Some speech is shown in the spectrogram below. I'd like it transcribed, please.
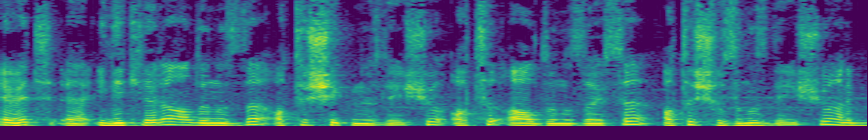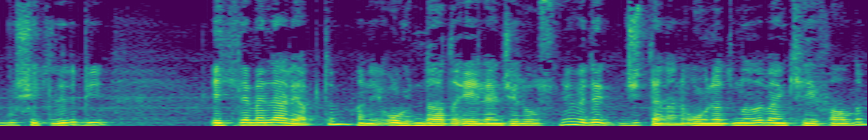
Evet e, inekleri aldığınızda atış şekliniz değişiyor. Atı aldığınızda ise atış hızınız değişiyor. Hani bu şekilde bir eklemeler yaptım. Hani oyun daha da eğlenceli olsun diye ve de cidden hani oynadığımda da ben keyif aldım.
